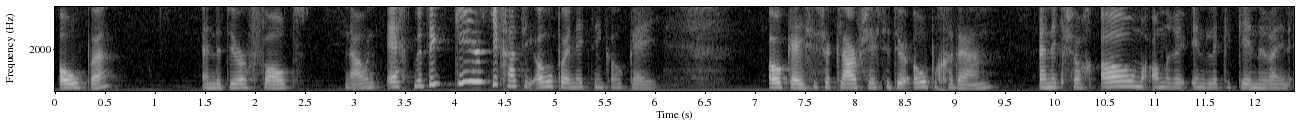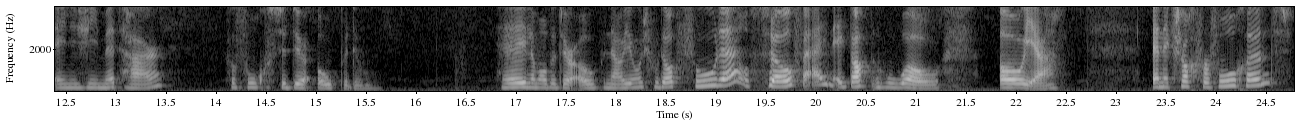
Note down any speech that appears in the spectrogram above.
open. En de deur valt, nou echt met een kiertje gaat die open. En ik denk, oké, oké, ze is er klaar voor. Ze heeft de deur open gedaan. En ik zag al mijn andere innerlijke kinderen in energie met haar vervolgens de deur open doen. Helemaal de deur open. Nou jongens, hoe dat voelde, was zo fijn. Ik dacht, wow, oh ja. En ik zag vervolgens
